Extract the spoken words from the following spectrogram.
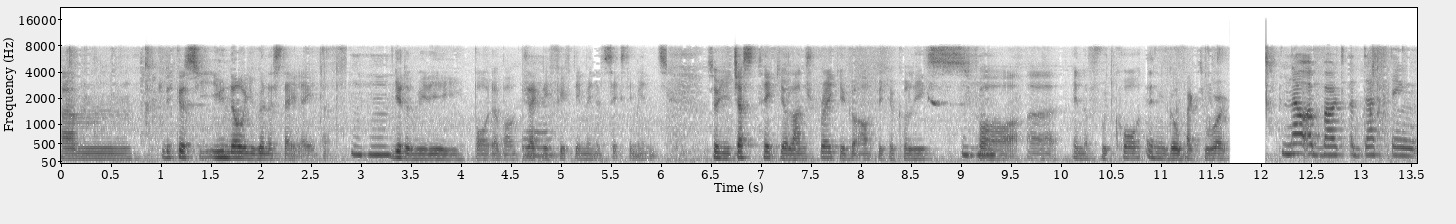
Um, because you know you're gonna stay later. Mm-hmm. You don't really bother about exactly Yeah. 50 minutes, 60 minutes. So you just take your lunch break, you go out with your colleagues Mhm. for uh, in the food court and go back to work. Now about adapting,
